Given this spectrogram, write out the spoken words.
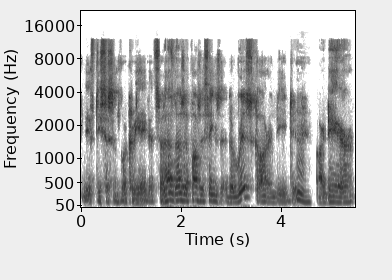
if these systems were created. So that's, those are positive things. The risks are indeed mm. are there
